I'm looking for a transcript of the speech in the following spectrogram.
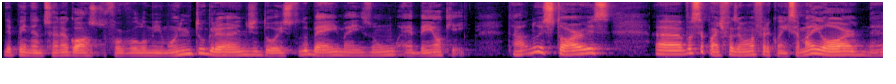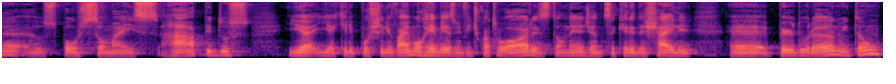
dependendo do seu negócio. Se for volume muito grande, dois tudo bem, mas um é bem ok. Tá? No Stories, uh, você pode fazer uma frequência maior, né? os posts são mais rápidos e, e aquele post ele vai morrer mesmo em 24 horas, então nem adianta você querer deixar ele é, perdurando. Então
